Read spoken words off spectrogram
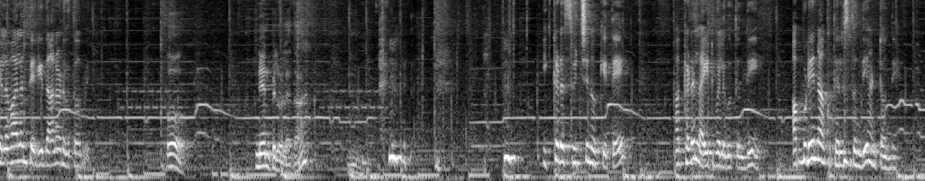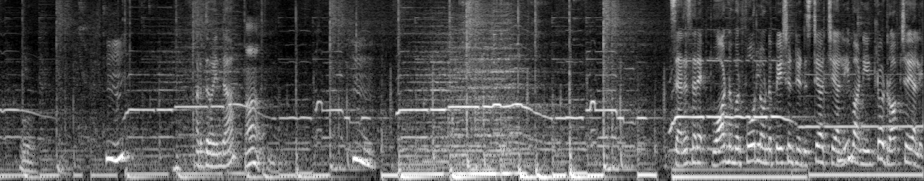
పిలవాలని తెలీదా అని అడుగుతోంది. ఓ నేను పిలవలేదా? ఇక్కడ స్విచ్ నొక్కితే అక్కడ లైట్ వెలుగుతుంది. అప్పుడే నాకు తెలుస్తుంది అంటోంది. అర్థమైందా? సరే సరే. వార్డ్ నెంబర్ ఫోర్లో ఉన్న పేషెంట్ని డిశ్చార్జ్ చేయాలి వాడిని ఇంట్లో డ్రాప్ చేయాలి.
